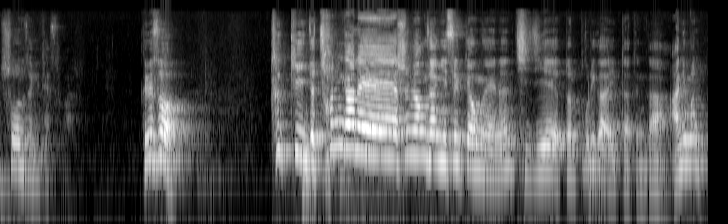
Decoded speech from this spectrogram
수원성이 없어요. 그래서 특히 이제 천간에 수명성이 있을 경우에는 지지에 어떤 뿌리가 있다든가 아니면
